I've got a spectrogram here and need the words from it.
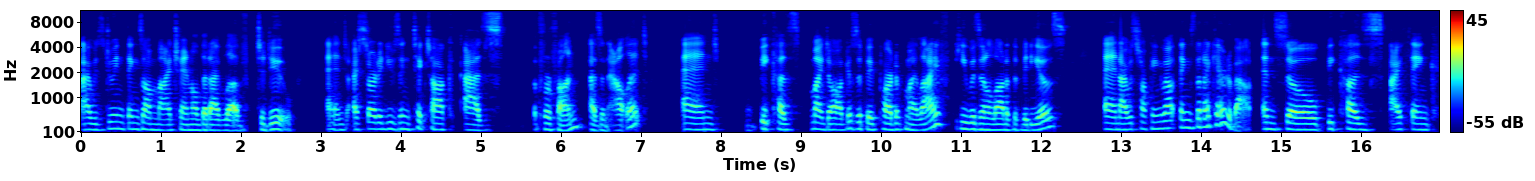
I was doing things on my channel that I love to do, and I started using TikTok as for fun as an outlet, and because my dog is a big part of my life, he was in a lot of the videos, and I was talking about things that I cared about, and so because I think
